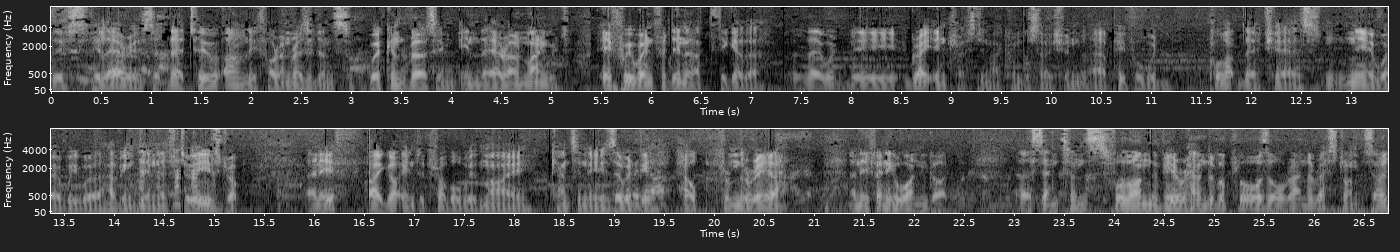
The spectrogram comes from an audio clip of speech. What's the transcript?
this hilarious that their two only foreign residents were conversing in their own language. If we went for dinner together, there would be great interest in our conversation. Uh, people would pull up their chairs near where we were having dinner to eavesdrop. And if I got into trouble with my Cantonese, there would be help from the rear. And if anyone got a sentence full on, there'd be a round of applause all round the restaurant. So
